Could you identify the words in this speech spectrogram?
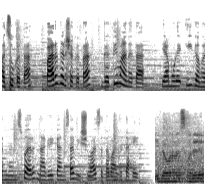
अचूकता पारदर्शकता गतिमानता यामुळे ई गव्हर्नन्सवर नागरिकांचा विश्वास आता वाढत आहे. ई गव्हर्नन्समध्ये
